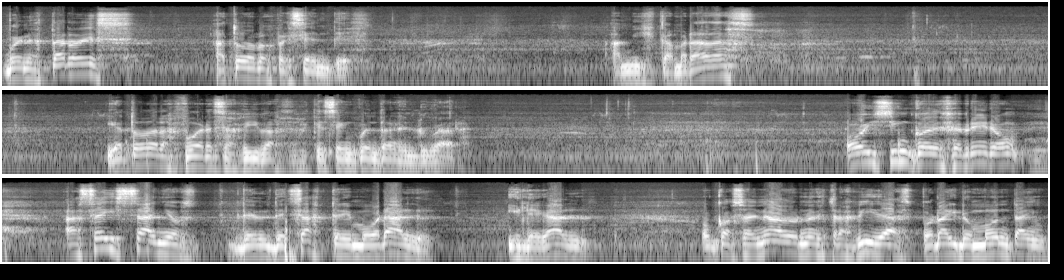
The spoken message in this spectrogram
Buenas tardes a todos los presentes, a mis camaradas y a todas las fuerzas vivas que se encuentran en el lugar. Hoy 5 de febrero, a seis años del desastre moral y legal ocasionado en nuestras vidas por Iron Mountain,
